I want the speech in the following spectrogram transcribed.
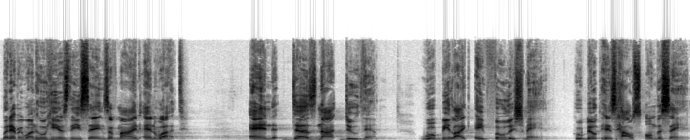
But everyone who hears these sayings of mine and what? And does not do them will be like a foolish man who built his house on the sand.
